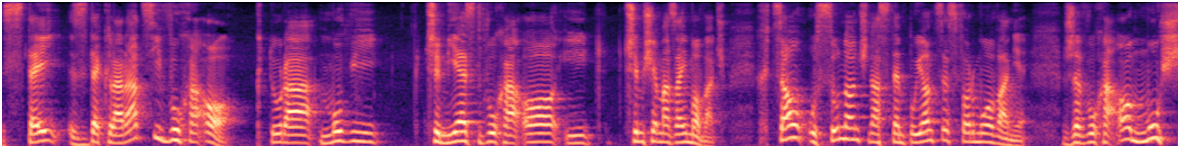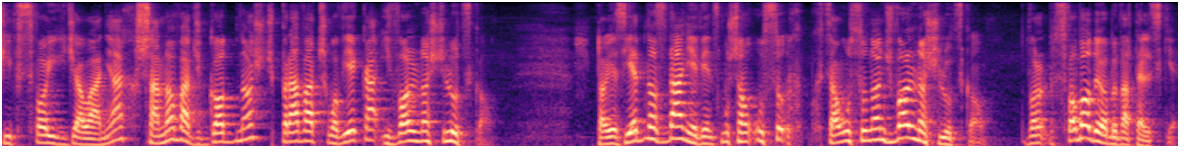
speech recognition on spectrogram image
z tej z deklaracji WHO, która mówi, czym jest WHO i czym się ma zajmować. Chcą usunąć następujące sformułowanie, że WHO musi w swoich działaniach szanować godność, prawa człowieka i wolność ludzką. To jest jedno zdanie, więc muszą usu- chcą usunąć wolność ludzką, swobody obywatelskie.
